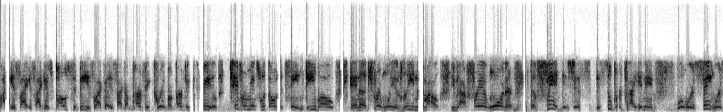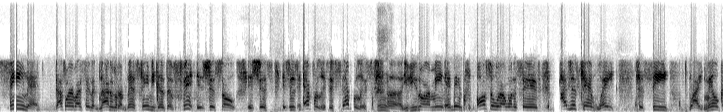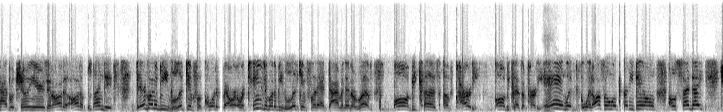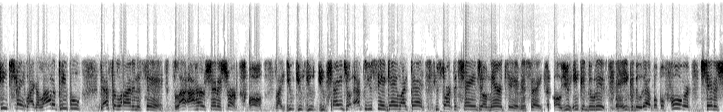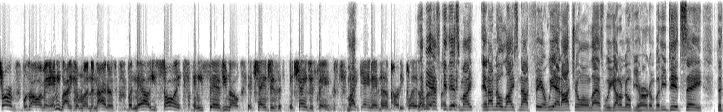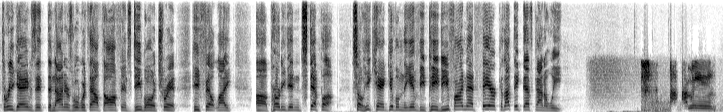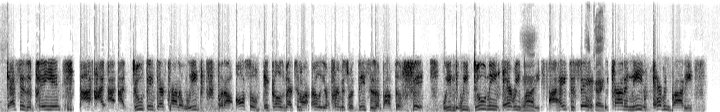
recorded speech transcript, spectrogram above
Like it's like it's like it's supposed to be. It's like a it's like a perfect grip, a perfect feel. Temperaments with on the team. Deebo and uh Trent Williams leading them out. You got Fred Warner. The fit is just it's super tight. And then what we're seeing, we're seeing that. That's why everybody's saying the Niners are the best team because the fit is just so it's just it's just effortless. It's effortless. Uh, you, you know what I mean? And then also what I want to say is I just can't wait to see like Mel Kiper Juniors and all the all the pundits. They're going to be looking for quarterback, or, or teams are going to be looking for that diamond in the rough, all because of Purdy all because of Purdy. And what what also what Purdy did on on Sunday, he changed. Like a lot of people, that's the line in the sand. Like I heard Shannon Sharpe. Oh, like you you you you change your after you see a game like that, you start to change your narrative and say, oh, you he can do this and he can do that. But before Shannon Sharpe was, oh man, anybody can run the Niners. But now he saw it and he says, you know, it changes it changes things. Mike, that game that uh, Purdy played. Let me ask Sunday. you this, Mike, and I know life's not fair. We had Acho on last week. I don't know if you heard him, but he did say the three games that the Niners were without the offense, Deebo and Trent, he felt like uh, Purdy didn't step up, so he can't give him the MVP. Do you find that fair? Because I think that's kind of weak. I mean, that's his opinion. I, I, I do think that's kind of weak, but I also it goes back to my earlier premise or thesis about the fit. We we do need everybody. Mm. I hate to say okay. it, we kind of need everybody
